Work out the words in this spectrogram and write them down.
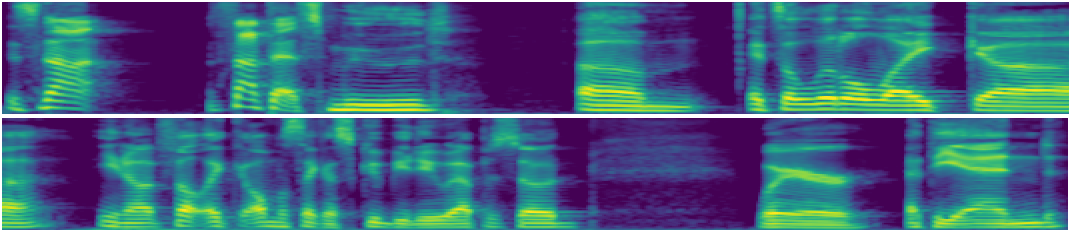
It's not it's not that smooth. Um, it's a little like uh, you know, it felt like almost like a Scooby Doo episode where at the end,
